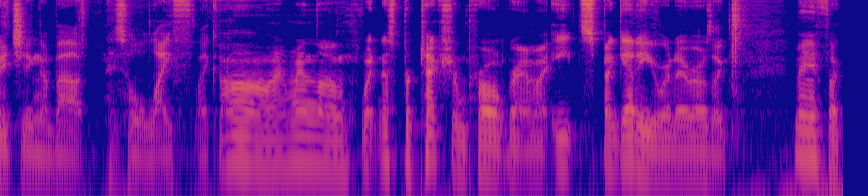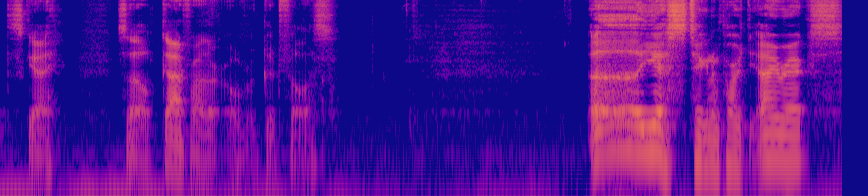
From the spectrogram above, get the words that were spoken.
bitching about his whole life. Like, oh, I'm in the witness protection program. I eat spaghetti or whatever. I was like, man, fuck this guy. So Godfather over Goodfellas. Uh, yes, taking apart the IREX.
